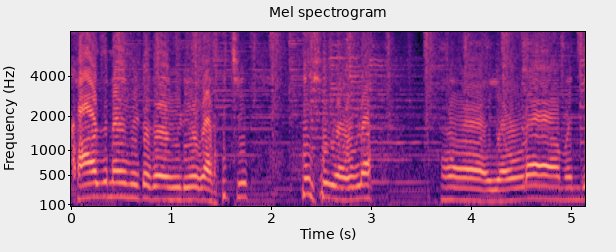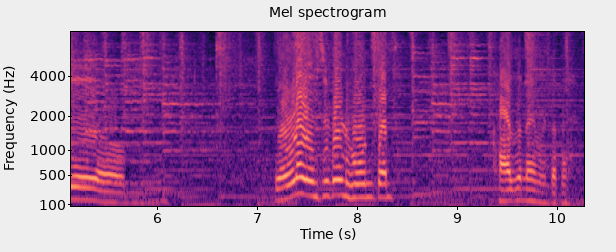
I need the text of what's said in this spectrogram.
खाज नाही मिटत आहे व्हिडिओ काढायची. एवढा एवढा म्हणजे एवढा इन्सिडेंट होऊन पण खाज नाही मिटत आहे.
